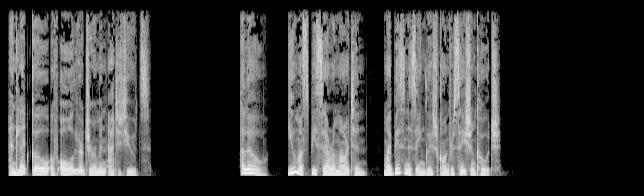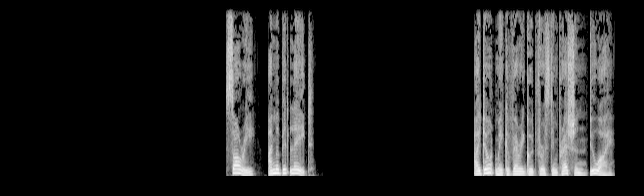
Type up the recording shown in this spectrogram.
and let go of all your German attitudes. Hello, you must be Sarah Martin my business English conversation coach. Sorry, I'm a bit late. I don't make a very good first impression, do I?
